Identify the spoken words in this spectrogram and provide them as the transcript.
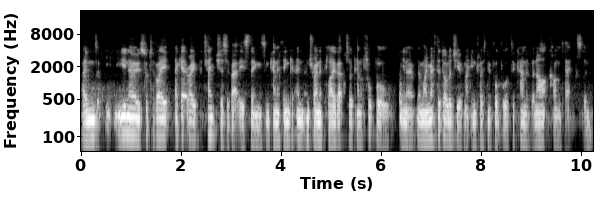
And you know, sort of, I, I get very pretentious about these things and kind of think and, and try and apply that to kind of football. You know, my methodology of my interest in football to kind of an art context, and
